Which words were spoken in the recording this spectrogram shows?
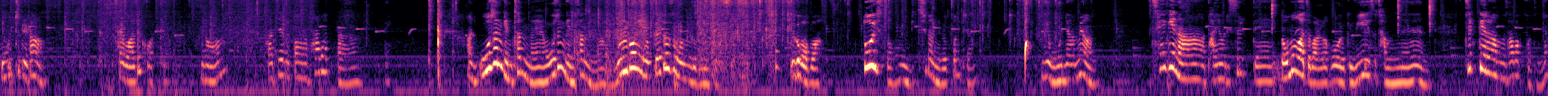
고무줄이랑 잘 맞을 것 같아요. 이런 바지를 또 하나 사봤다. 네. 아니 옷은 괜찮네. 옷은 괜찮네요 물건이 좀 깨져서 오는 게 문제였어 이거 봐봐. 또 있어. 미치겠네. 몇 번째야? 이게 뭐냐면 책이나 다이어리 쓸때 넘어가지 말라고 이렇게 위에서 잡는 집게를 한번 사봤거든요.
